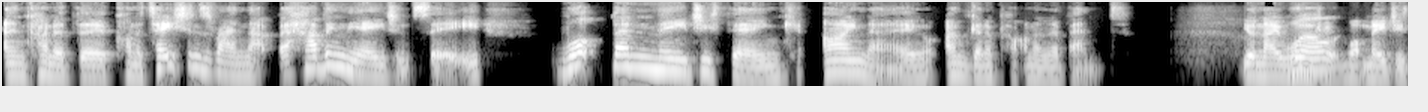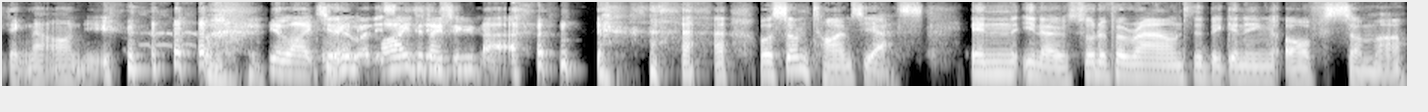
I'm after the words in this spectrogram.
and kind of the connotations around that. But having the agency, what then made you think, I know I'm going to put on an event? You're now wondering well, what made you think that, aren't you? You're like, really? know, why did I do that? well, sometimes yes. In you know, sort of around the beginning of summer,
